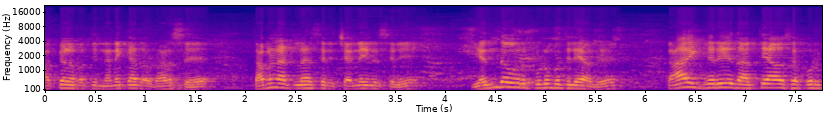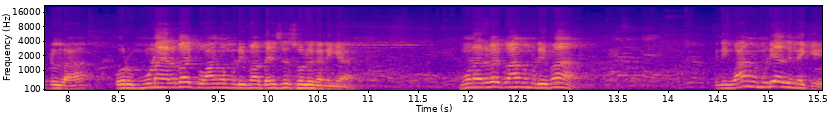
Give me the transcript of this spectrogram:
மக்களை பற்றி நினைக்காத ஒரு அரசு தமிழ்நாட்டில் சரி சென்னையிலும் சரி எந்த ஒரு குடும்பத்திலேயாவது காய்கறி இந்த அத்தியாவசிய பொருட்கள்லாம் ஒரு மூணாயிரம் ரூபாய்க்கு வாங்க முடியுமா? தயவுசெய்து சொல்லுங்கள் நீங்கள் மூணாயிரம் ரூபாய்க்கு வாங்க முடியுமா? இன்றைக்கி வாங்க முடியாது இன்னைக்கு.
